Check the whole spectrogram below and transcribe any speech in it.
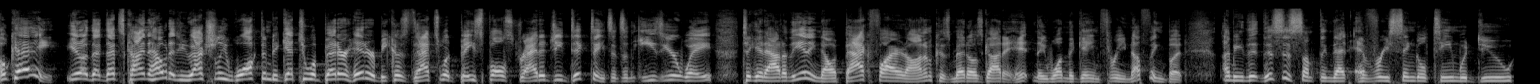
okay, you know that that's kind of how it is. You actually walk them to get to a better hitter because that's what baseball strategy dictates. It's an easier way to get out of the inning. Now it backfired on him because Meadows got a hit and they won the game three nothing. But I mean, th- this is something that every single team would do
